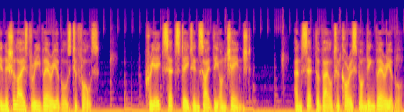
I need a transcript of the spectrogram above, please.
Initialize three variables to false. Create set state inside the onChanged. And set the val to corresponding variable.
